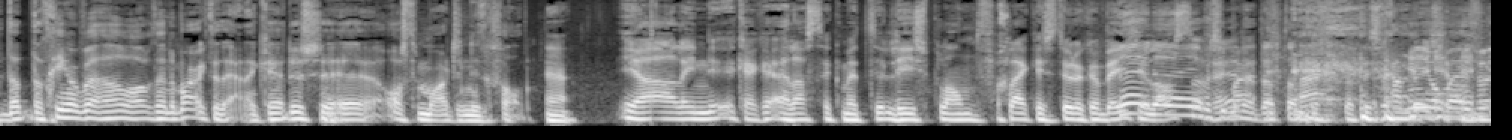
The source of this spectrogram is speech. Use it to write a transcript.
dat, dat ging ook wel heel hoog naar de markt uiteindelijk. Hè. Dus Austin Martin in dit geval. Ja. Ja, alleen, kijk, Elastic met leaseplan vergelijken is natuurlijk een beetje nee, nee, lastig. Nee, dat, dat, dat, dat, is gaat meer om even.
